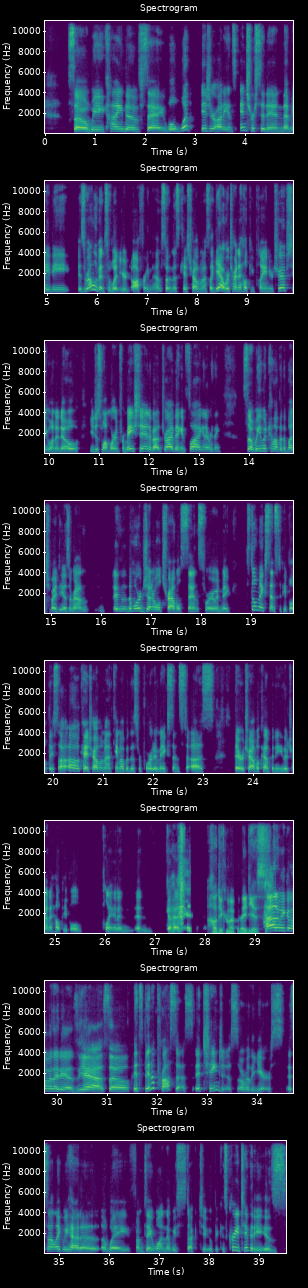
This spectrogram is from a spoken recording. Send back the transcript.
So we kind of say, well, what is your audience interested in that maybe is relevant to what you're offering them? So in this case, Travel Math's like, yeah, we're trying to help you plan your trips. You want to know, you just want more information about driving and flying and everything. So we would come up with a bunch of ideas around in the more general travel sense where it would make still makes sense to people if they saw, oh, okay, Travel Math came up with this report. It makes sense to us. They're a travel company. They're trying to help people plan and and go ahead. How do you come up with ideas? How do we come up with ideas? Yeah. So it's been a process. It changes over the years. It's not like we had a, a way from day one that we stuck to because creativity is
